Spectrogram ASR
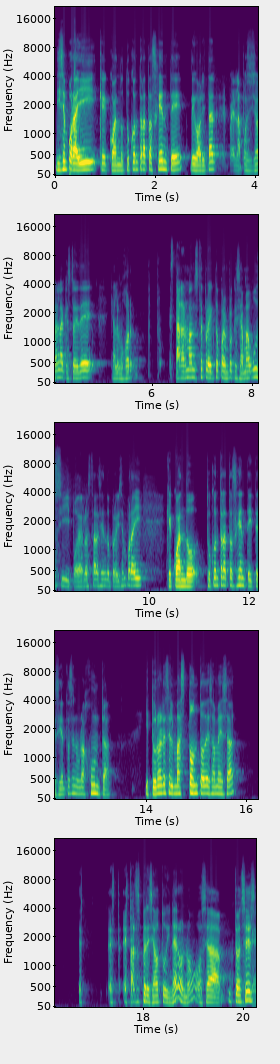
dicen por ahí que cuando tú contratas gente, digo, ahorita en la posición en la que estoy de que a lo mejor estar armando este proyecto, por ejemplo, que se llama Gucci y poderlo estar haciendo, pero dicen por ahí que cuando tú contratas gente y te sientas en una junta y tú no eres el más tonto de esa mesa, estás desperdiciando tu dinero, ¿no? O sea, entonces,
